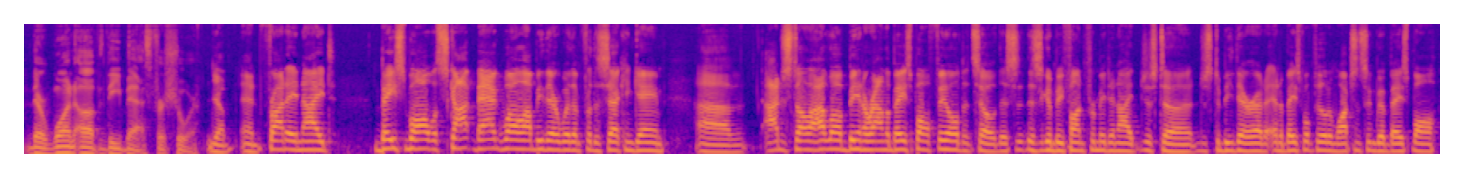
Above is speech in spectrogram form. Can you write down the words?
they're one of the best for sure. Yep. And Friday night baseball with Scott Bagwell. I'll be there with him for the second game. Uh, I just I love being around the baseball field, and so this this is going to be fun for me tonight. Just to just to be there at a, at a baseball field and watching some good baseball.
